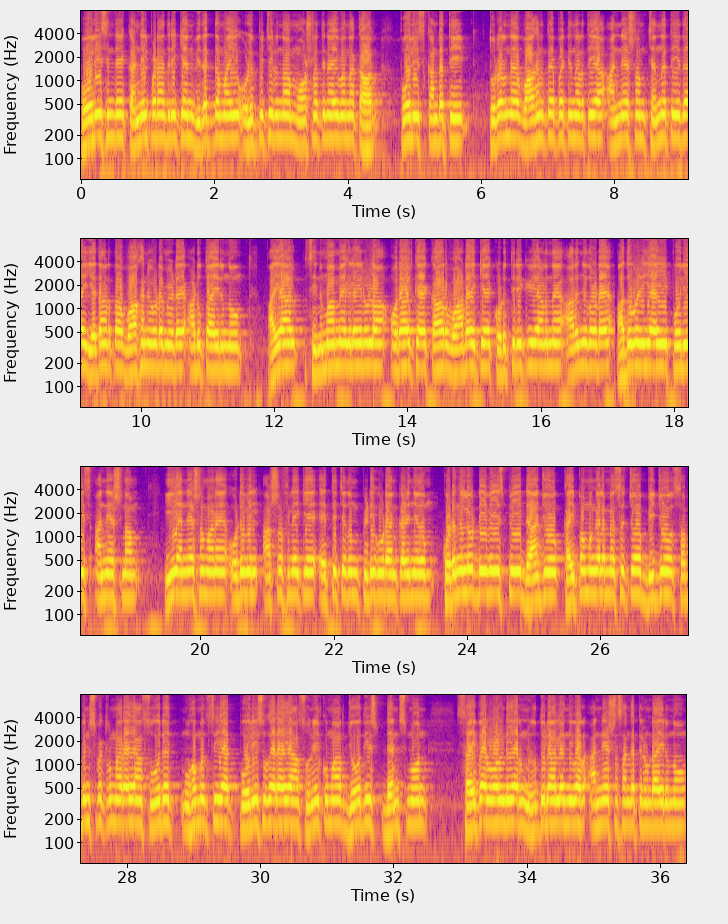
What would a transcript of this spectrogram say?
പോലീസിന്റെ കണ്ണിൽപ്പെടാതിരിക്കാൻ വിദഗ്ധമായി ഒളിപ്പിച്ചിരുന്ന മോഷണത്തിനായി വന്ന കാർ പോലീസ് കണ്ടെത്തി. തുടർന്ന് വാഹനത്തെപ്പറ്റി നടത്തിയ അന്വേഷണം ചെന്നെത്തിയത് യഥാർത്ഥ വാഹന ഉടമയുടെ അടുത്തായിരുന്നു. അയാൾ സിനിമാ മേഖലയിലുള്ള ഒരാൾക്ക് കാർ വാടകയ്ക്ക് കൊടുത്തിരിക്കുകയാണെന്ന് അറിഞ്ഞതോടെ അതുവഴിയായി പോലീസ് അന്വേഷണം. ഈ അന്വേഷണമാണ് ഒടുവിൽ അഷ്റഫിലേക്ക് എത്തിച്ചതും പിടികൂടാൻ കഴിഞ്ഞതും. Kodungallur DYSP Raju Kaipamangalam S HO Biju sub ഇൻസ്പെക്ടർമാരായ Sooraj Muhammad Siyad പോലീസുകാരായ സുനിൽകുമാർ ജ്യോതിഷ് ഡെൻസ്മോൻ സൈബർ വോളണ്ടിയർ മൃദുലാൽ എന്നിവർ അന്വേഷണ സംഘത്തിലുണ്ടായിരുന്നു.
